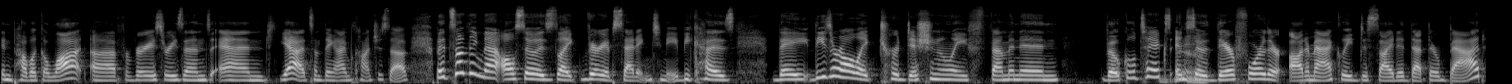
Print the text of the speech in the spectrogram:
in public a lot uh, for various reasons and yeah it's something i'm conscious of but it's something that also is like very upsetting to me because they these are all like traditionally feminine vocal tics and Yeah. so therefore they're automatically decided that they're bad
